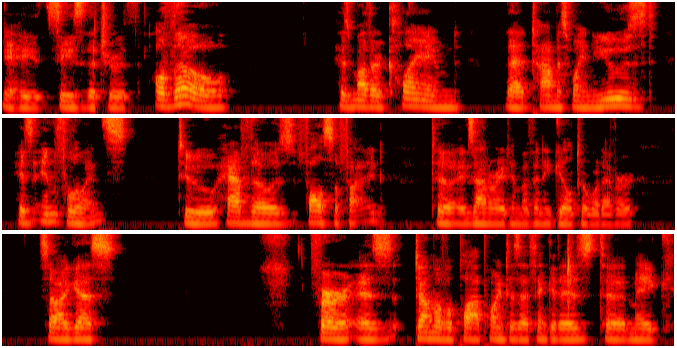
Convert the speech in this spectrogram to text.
yeah, he sees the truth. Although his mother claimed that Thomas Wayne used his influence to have those falsified to exonerate him of any guilt or whatever. So I guess for as dumb of a plot point as I think it is to make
